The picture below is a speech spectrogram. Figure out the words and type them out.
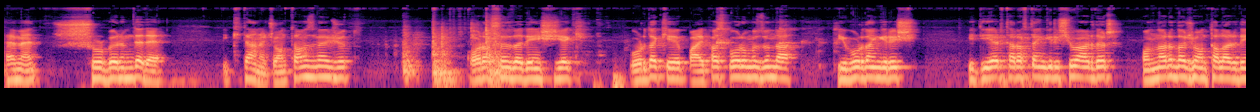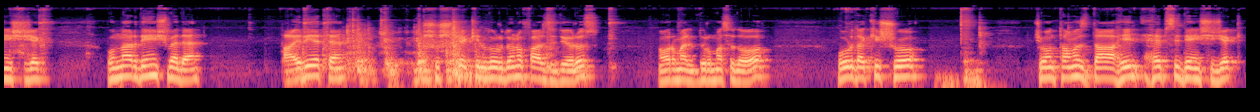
hemen şu bölümde de iki tane contamız mevcut. Orası da değişecek. Buradaki bypass borumuzun da bir buradan giriş, bir diğer taraftan girişi vardır. Onların da contaları değişecek. Bunlar değişmeden ayrıyeten şu şekil durduğunu farz ediyoruz. Normal durması da o. Buradaki şu contamız dahil hepsi değişecek.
